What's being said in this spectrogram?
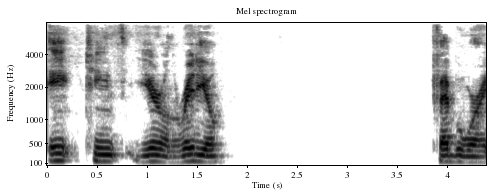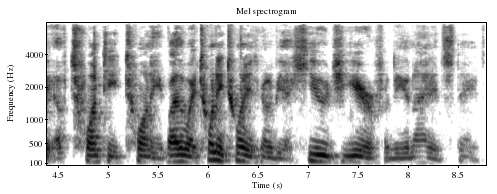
18th year on the radio, February of 2020. By the way, 2020 is going to be a huge year for the United States.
